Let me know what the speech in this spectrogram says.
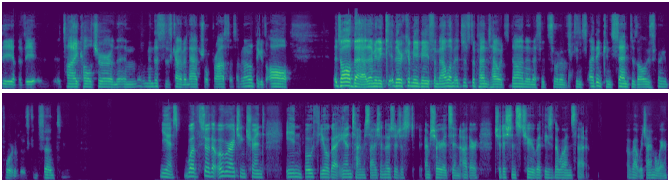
the the, the Thai culture, and, and I mean, this is kind of a natural process. I mean, I don't think it's all it's all bad. I mean, it, there can be some element. It just depends how it's done, and if it's sort of. Yes. Cons- I think consent is always very important. There's consent Yes. Well, so the overarching trend in both yoga and Thai massage, and those are just, I'm sure it's in other traditions too, but these are the ones that about which I'm aware.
